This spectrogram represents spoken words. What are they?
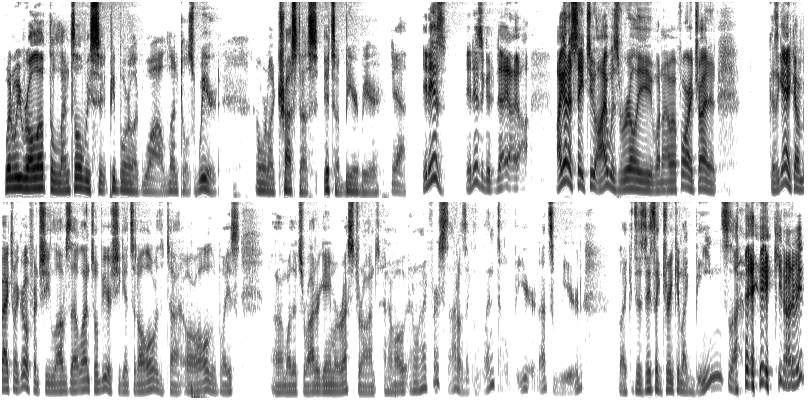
when we roll out the lentil, we see people are like, "Wow, lentil's weird," and we're like, "Trust us, it's a beer, beer." Yeah, it is. It is a good. I, I, gotta say too, I was really when I before I tried it, because again, coming back to my girlfriend, she loves that lentil beer. She gets it all over the time, all over the place, um, whether it's Rider Game or restaurant. And I'm and when I first thought, I was like, lentil beer. That's weird. Like it tastes like drinking like beans, like you know what I mean.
